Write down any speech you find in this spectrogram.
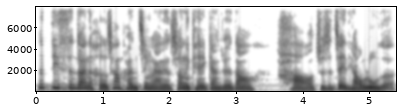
那第四段的合唱团进来的时候，你可以感觉到，好，就是这条路了。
